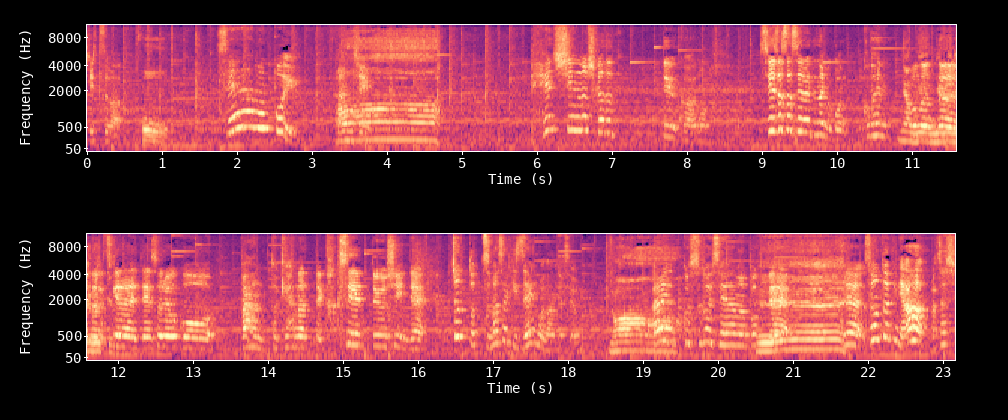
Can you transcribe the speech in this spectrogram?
実は。おおセーラームーンっぽい感じ。あ変身の仕方っていうかあの正座させられてなんかこうこの辺このなんかつけられてそれをこうバン解き放って覚醒というシーンでちょっとつま先前後なんですよ。ーあー。あれこうすごいセーラームーンっぽくて。へでその時にあ私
